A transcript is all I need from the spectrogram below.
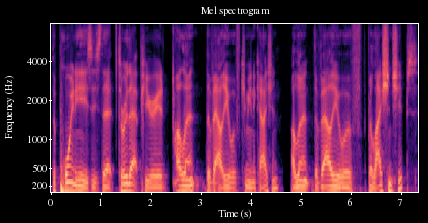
the point is is that through that period I learnt the value of communication. I learnt the value of relationships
